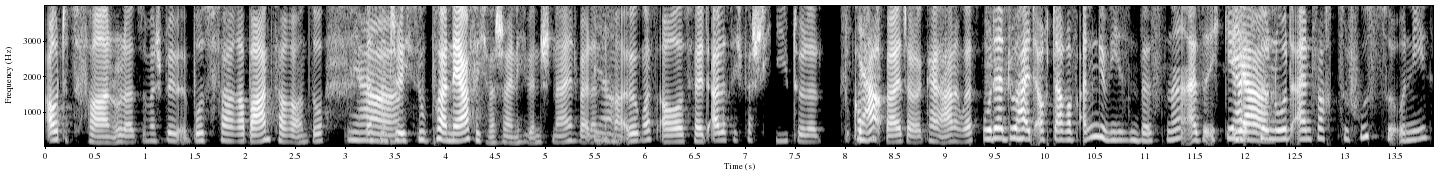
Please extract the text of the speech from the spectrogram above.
Auto zu fahren oder zum Beispiel Busfahrer, Bahnfahrer und so. Ja. Das ist natürlich super nervig wahrscheinlich, wenn es schneit, weil dann ja. immer irgendwas ausfällt, alles sich verschiebt oder du kommst ja. nicht weiter oder keine Ahnung was. Oder du halt auch darauf angewiesen bist, ne? Also ich gehe halt zur Not einfach zu Fuß zur Uni,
